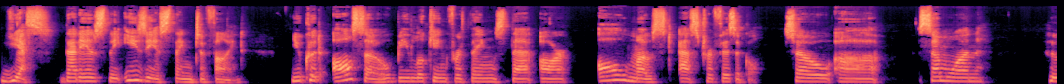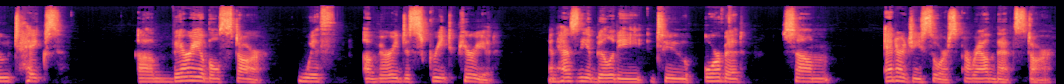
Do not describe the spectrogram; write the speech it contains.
Yes, that is the easiest thing to find. You could also be looking for things that are almost astrophysical. So, uh, someone who takes a variable star with a very discrete period and has the ability to orbit some energy source around that star.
